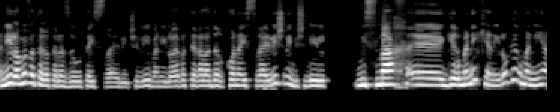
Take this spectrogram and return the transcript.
אני לא מוותרת על הזהות הישראלית שלי, ואני לא אוותר על הדרכון הישראלי שלי בשביל מסמך אה, גרמני, כי אני לא גרמניה,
